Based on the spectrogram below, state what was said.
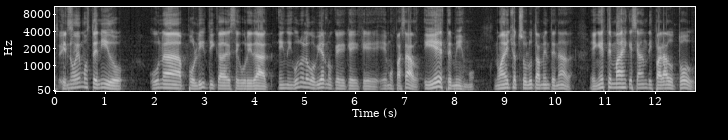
Sí, que no hemos tenido una política de seguridad en ninguno de los gobiernos que, que- que hemos pasado. Y este mismo no ha hecho absolutamente nada. En este más es que se han disparado todos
